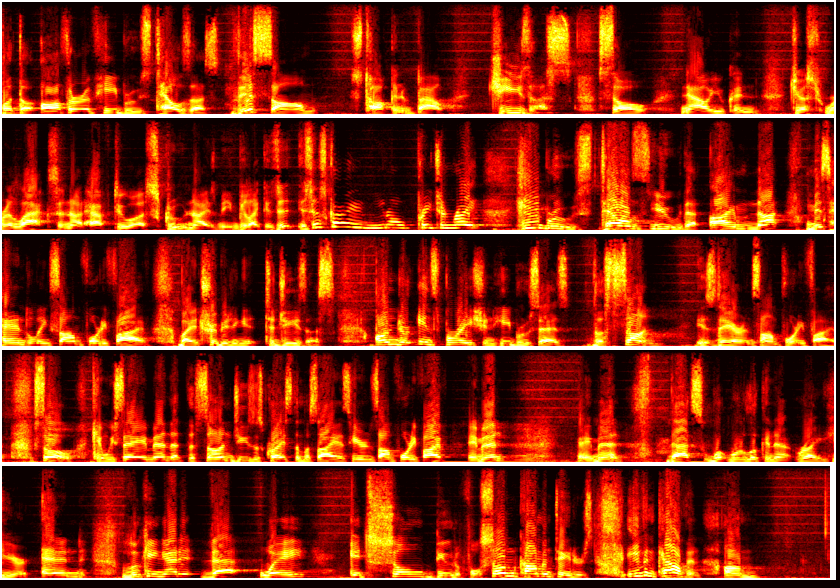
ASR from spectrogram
but the author of Hebrews tells us this psalm is talking about Jesus. So now you can just relax and not have to uh, scrutinize me and be like, is, it, is this guy, you know, preaching right? Hebrews tells you that I'm not mishandling Psalm 45 by attributing it to Jesus. Under inspiration, Hebrews says, the Son is there in Psalm 45. So, can we say amen that the Son, Jesus Christ, the Messiah, is here in Psalm 45? Amen? amen. Amen. That's what we're looking at right here. And looking at it that way, it's so beautiful. Some commentators, even Calvin, um,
